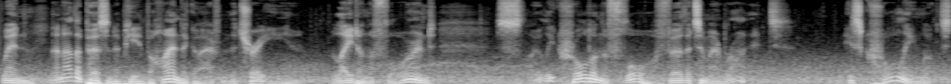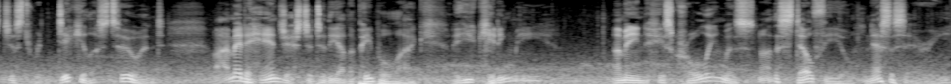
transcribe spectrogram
when another person appeared behind the guy from the tree, laid on the floor, and slowly crawled on the floor further to my right. His crawling looked just ridiculous too, and I made a hand gesture to the other people like, Are you kidding me? I mean, his crawling was neither stealthy or necessary.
